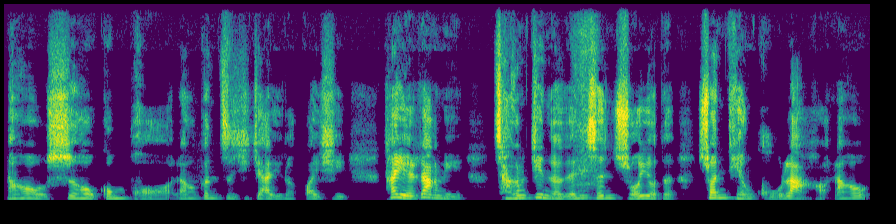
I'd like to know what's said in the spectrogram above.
然后侍候公婆，然后跟自己家里的关系，他也让你尝尽了人生所有的酸甜苦辣哈，然后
